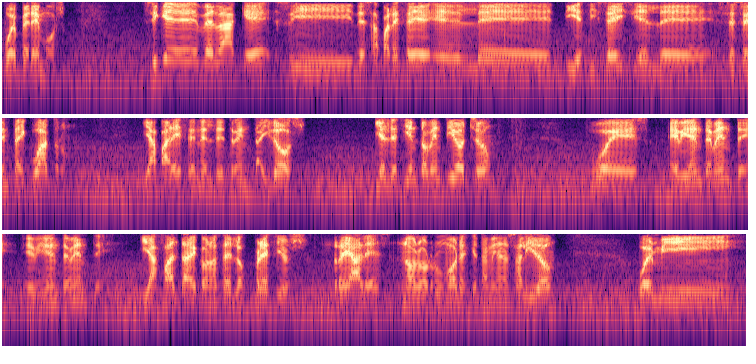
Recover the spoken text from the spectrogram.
pues veremos. Sí que es verdad que si desaparece el de 16 y el de 64 y aparece en el de 32 y el de 128, pues evidentemente, evidentemente, y a falta de conocer los precios reales, no los rumores que también han salido, pues mi,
